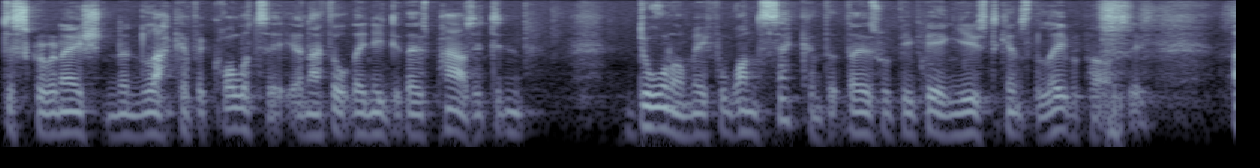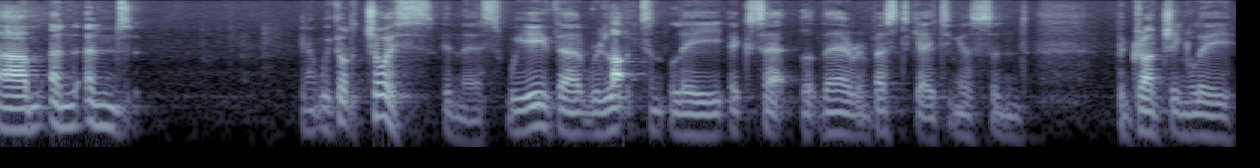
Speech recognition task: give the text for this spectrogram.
discrimination and lack of equality. And I thought they needed those powers. It didn't dawn on me for one second that those would be being used against the Labour Party. Um, and and you know, we've got a choice in this. We either reluctantly accept that they're investigating us and begrudgingly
